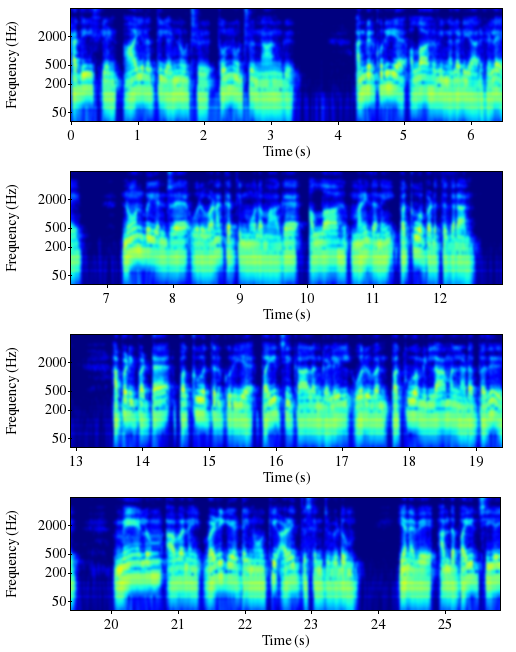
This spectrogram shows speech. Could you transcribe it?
ஹதீஸ் எண் ஆயிரத்து எண்ணூற்று தொன்னூற்று நான்கு. அன்பிற்குரிய அல்லாஹுவின் நல்லடியார்களே நோன்பு என்ற ஒரு வணக்கத்தின் மூலமாக அல்லாஹ் மனிதனை பக்குவப்படுத்துகிறான். அப்படிப்பட்ட பக்குவத்திற்குரிய பயிற்சி காலங்களில் ஒருவன் பக்குவமில்லாமல் நடப்பது மேலும் அவனை வழிகேட்டை நோக்கி அழைத்து சென்றுவிடும். எனவே அந்த பயிற்சியை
